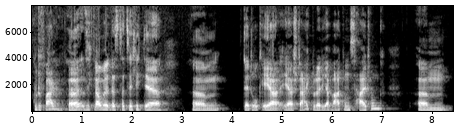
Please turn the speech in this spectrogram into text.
gute Frage. Äh, also ich glaube, dass tatsächlich der, ähm, der Druck eher, eher steigt oder die Erwartungshaltung. Ähm,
